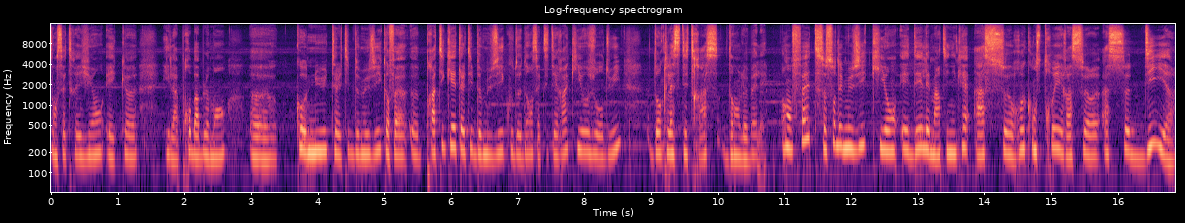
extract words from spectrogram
dans cette région et qu'il a probablement connu tel type de musique, enfin euh, pratiqué tel type de musique ou de danse, etc., qui aujourd'hui donc laisse des traces dans le ballet. En fait, ce sont des musiques qui ont aidé les Martiniquais à se reconstruire, à se, à se dire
